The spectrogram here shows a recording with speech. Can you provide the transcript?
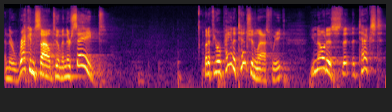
And they're reconciled to Him and they're saved. But if you were paying attention last week, you notice that the text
